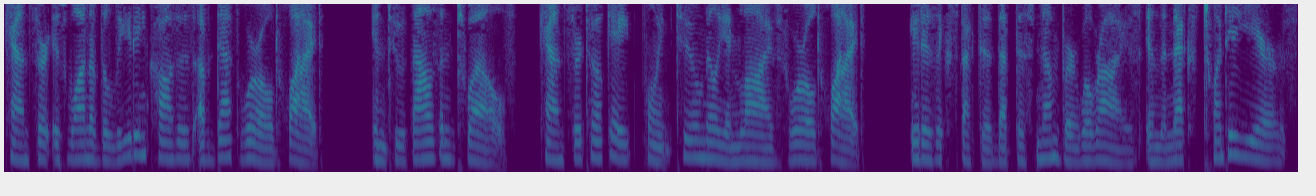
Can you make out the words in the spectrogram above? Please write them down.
Cancer is one of the leading causes of death worldwide. In 2012, cancer took 8.2 million lives worldwide. It is expected that this number will rise in the next 20 years.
